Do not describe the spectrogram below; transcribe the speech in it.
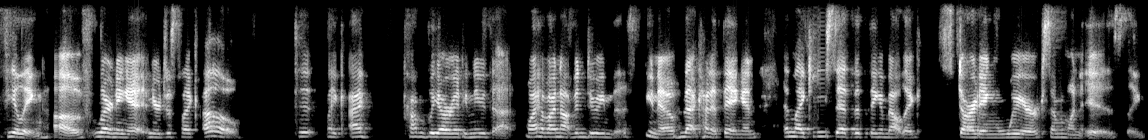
feeling of learning it and you're just like oh like i probably already knew that. Why have i not been doing this? You know that kind of thing. And and like you said the thing about like starting where someone is like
